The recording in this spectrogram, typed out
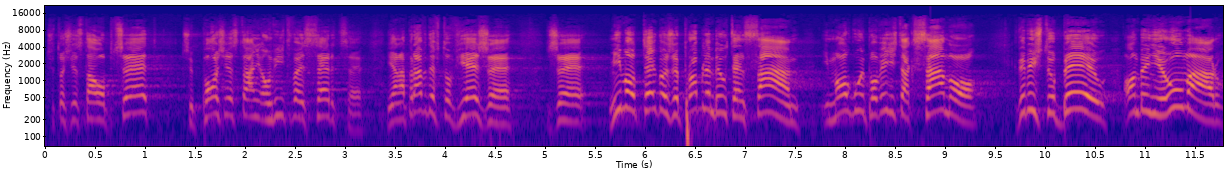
Czy to się stało przed, czy po się stanie, on widzi twoje serce. Ja naprawdę w to wierzę, że mimo tego, że problem był ten sam i mogły powiedzieć tak samo, gdybyś tu był, on by nie umarł,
